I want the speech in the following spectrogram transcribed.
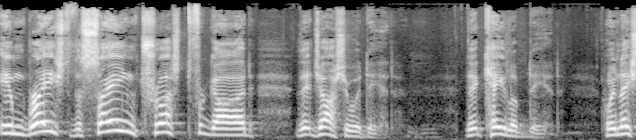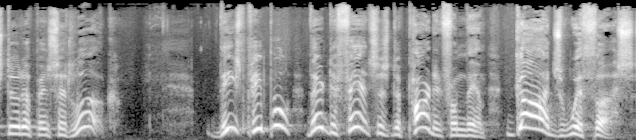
embraced the same trust for God that Joshua did, that Caleb did, when they stood up and said, Look, these people, their defense is departed from them. God's with us.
